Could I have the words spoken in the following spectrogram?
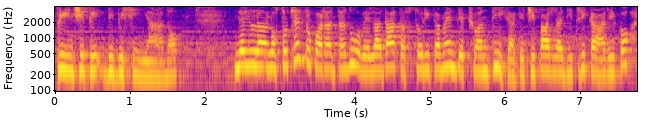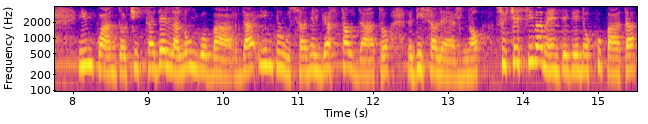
principi di Bisignano. Nell'849 è la data storicamente più antica che ci parla di Tricarico, in quanto cittadella longobarda inclusa nel Gastaldato di Salerno. Successivamente viene occupata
